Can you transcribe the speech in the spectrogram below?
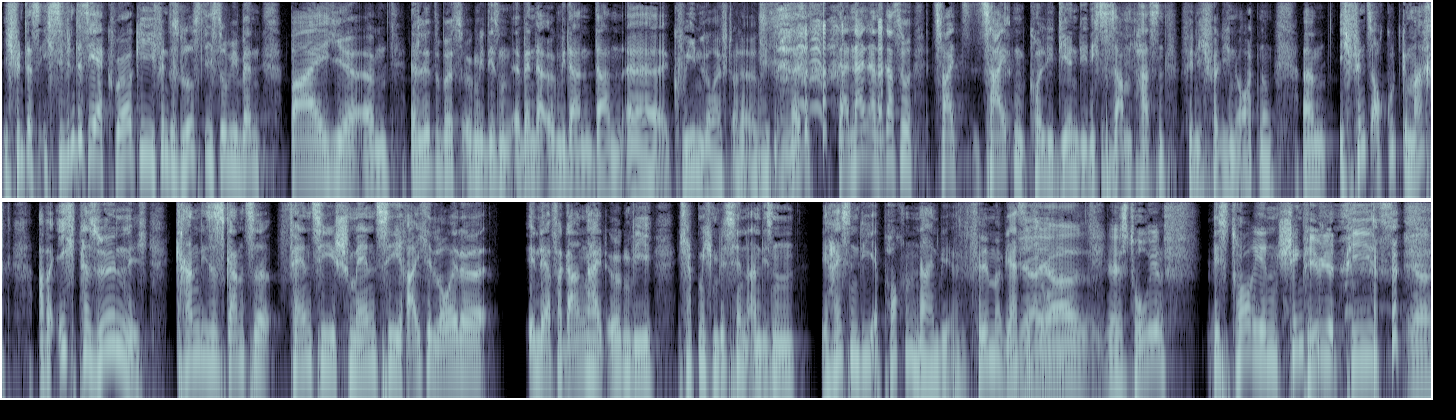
Ich finde das, ich finde das eher quirky, ich finde es lustig, so wie wenn bei hier ähm, Elizabeth irgendwie diesen, wenn da irgendwie dann dann äh, Queen läuft oder irgendwie so. Ne? Da, nein, also dass so zwei Zeiten kollidieren, die nicht zusammenpassen, finde ich völlig in Ordnung. Ähm, ich finde es auch gut gemacht, aber ich persönlich kann dieses ganze fancy, schmancy, reiche Leute in der Vergangenheit irgendwie, ich habe mich ein bisschen an diesen, wie heißen die Epochen? Nein, wie, Filme, wie heißt Ja, das? ja, Historien, Historien, Schinken. Period Piece, ja,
